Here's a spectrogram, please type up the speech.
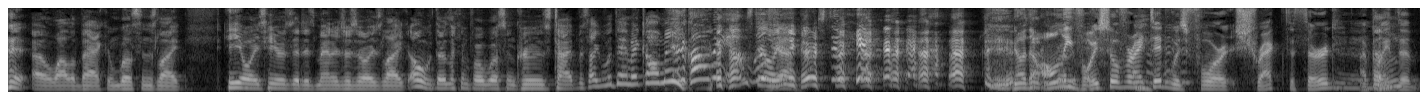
a while back, and Wilson's like, he always hears that his manager's always like, "Oh, they're looking for a Wilson Cruz type." It's like, well, damn it, call me. Call me. I'm still Yeah. here. No, the only voiceover I did was for Shrek the 3rd I played the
